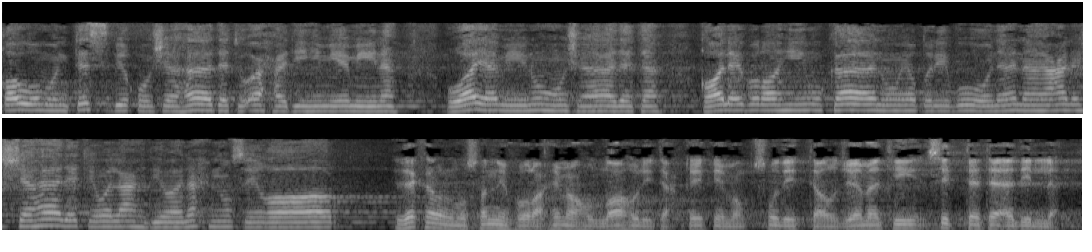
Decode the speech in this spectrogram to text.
قوم تسبق شهادة أحدهم يمينه ويمينه شهادته. قال إبراهيم كانوا يضربوننا على الشهادة والعهد ونحن صغار. ذكر المصنف رحمه الله لتحقيق مقصود الترجمة ستة أدلة.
